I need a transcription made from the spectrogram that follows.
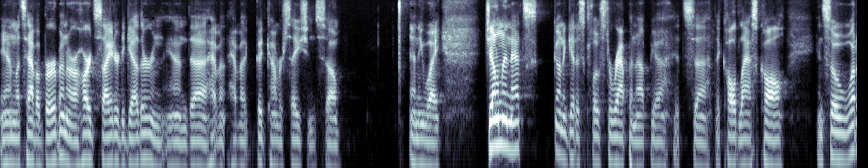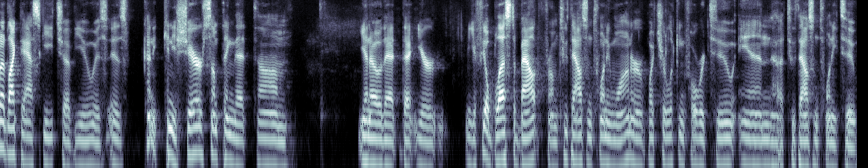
and let's have a bourbon or a hard cider together and and uh, have a have a good conversation. So anyway, gentlemen, that's going to get us close to wrapping up. Yeah, it's uh, they called last call, and so what I'd like to ask each of you is is kind of can you share something that um, you know that that you're you feel blessed about from 2021 or what you're looking forward to in uh, 2022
